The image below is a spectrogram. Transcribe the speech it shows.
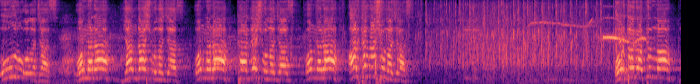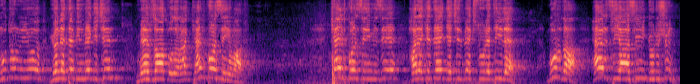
oğul olacağız. Onlara yandaş olacağız. Onlara kardeş olacağız. Onlara arkadaş olacağız. Ortak akılla Mudurnu'yu yönetebilmek için mevzuat olarak kent konseyi var. Kent konseyimizi harekete geçirmek suretiyle burada her siyasi görüşün,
